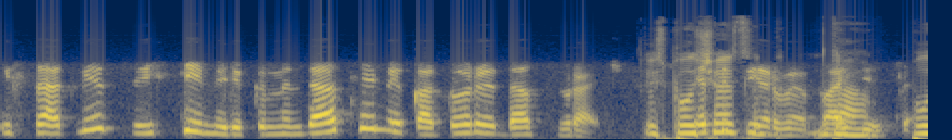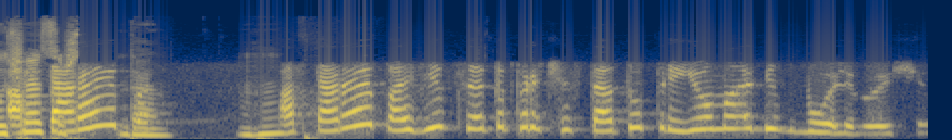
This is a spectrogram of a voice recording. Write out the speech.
и в соответствии с теми рекомендациями, которые даст врач. То есть получается, это первая да, позиция. получается, а вторая, что- да. а вторая позиция – это про частоту приема обезболивающих.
